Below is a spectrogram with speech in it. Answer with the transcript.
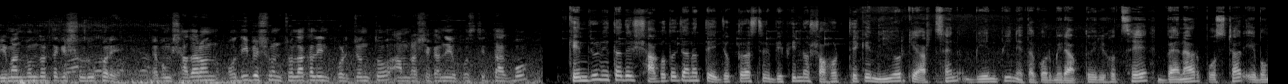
বিমানবন্দর থেকে শুরু করে এবং সাধারণ অধিবেশন চলাকালীন পর্যন্ত আমরা সেখানে উপস্থিত থাকব। কেন্দ্রীয় নেতাদের স্বাগত জানাতে যুক্তরাষ্ট্রের বিভিন্ন শহর থেকে নিউ ইয়র্কে আসছেন বিএনপি নেতাকর্মীরা। তৈরি হচ্ছে ব্যানার, পোস্টার এবং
